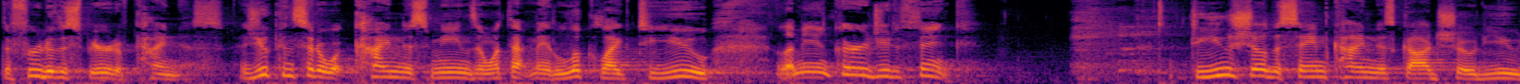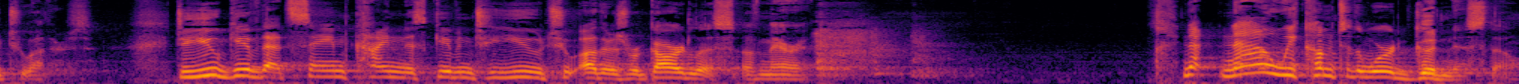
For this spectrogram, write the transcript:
the fruit of the Spirit of kindness, as you consider what kindness means and what that may look like to you, let me encourage you to think do you show the same kindness God showed you to others? Do you give that same kindness given to you to others, regardless of merit? Now, now we come to the word goodness, though.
